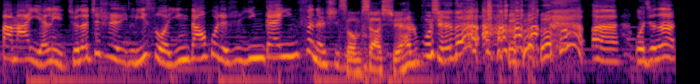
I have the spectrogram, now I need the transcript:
爸妈眼里，觉得这是理所应当或者是应该应分的事情。所以我们是要学还是不学呢？呃，我觉得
